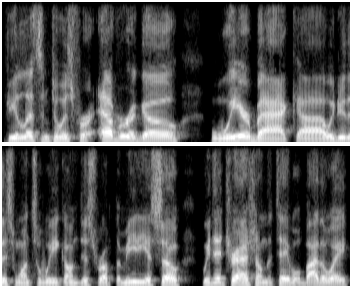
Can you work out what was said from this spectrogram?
If you listened to us forever ago, we're back. Uh, we do this once a week on Disrupt the Media. So we did trash on the table. By the way,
